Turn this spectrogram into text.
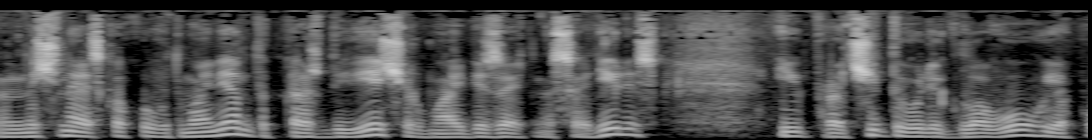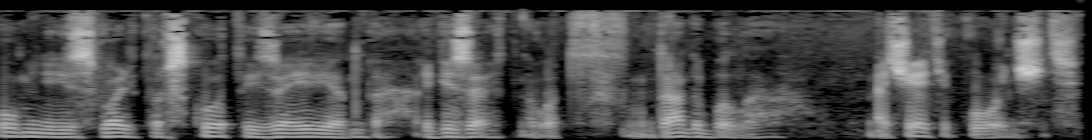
начиная с какого-то момента, каждый вечер мы обязательно садились и прочитывали главу, я помню, из Вальтер Скотта, из Айвенга. Обязательно. Вот надо было начать и кончить.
